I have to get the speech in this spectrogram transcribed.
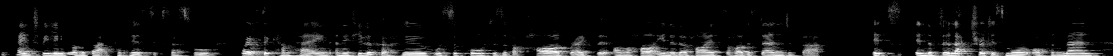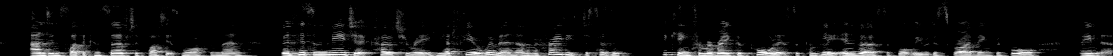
he came to be leader on the back of his successful Brexit campaign. And if you look at who were supporters of a hard Brexit on the hard, you know, the highest, the hardest end of that, it's in the electorate, it's more often men, and inside the Conservative Party, it's more often men. So in his immediate coterie, he had fewer women, and I'm afraid he just hasn't picking from a very good pool. It's a complete inverse of what we were describing before. I mean, uh,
